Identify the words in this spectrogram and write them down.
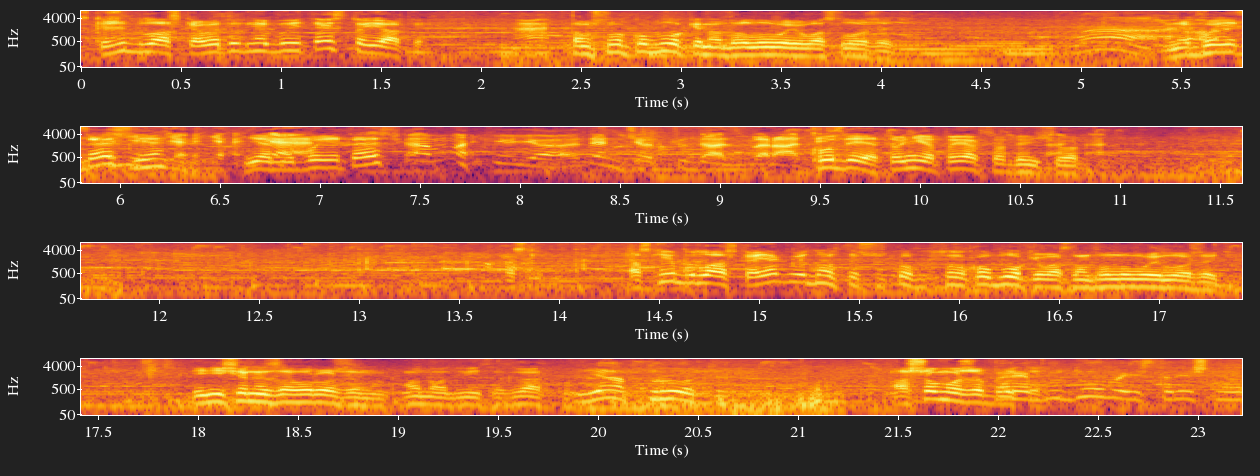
Скажіть, будь ласка, ви тут не боїтесь стояти? Там шлакоблоки над головою у вас ложать. Не боїтесь, ні? Ні, не боїтесь? А мать я, один чорт туди збиратися. Куди? То ні, то як це один чорт? А ск- А скажіть, будь ласка, як відноситесь, що шлакоблоки у вас над головою ложать? І нічого не загорожено. Воно, дивіться, зверху. Я проти А що може бути? перебудови історичної,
